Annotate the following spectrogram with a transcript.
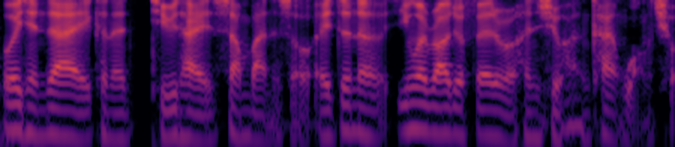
我以前在可能体育台上班的时候，哎，真的因为 Roger Federer 很喜欢看网球，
